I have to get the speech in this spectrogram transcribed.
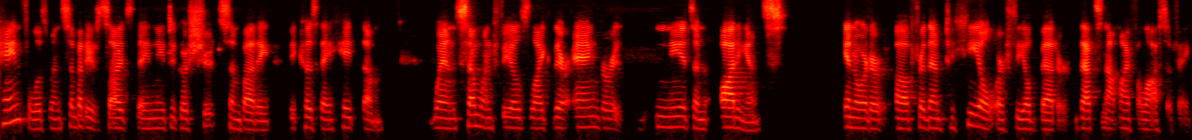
painful as when somebody decides they need to go shoot somebody because they hate them. When someone feels like their anger needs an audience in order uh, for them to heal or feel better. That's not my philosophy.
